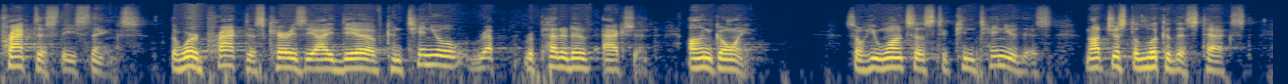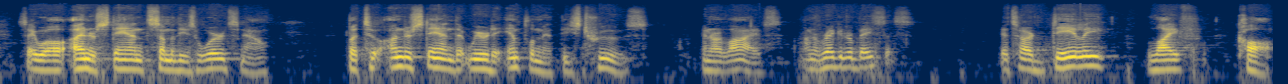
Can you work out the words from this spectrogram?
practice these things. The word practice carries the idea of continual rep- repetitive action, ongoing. So he wants us to continue this, not just to look at this text, say, well, I understand some of these words now, but to understand that we're to implement these truths in our lives on a regular basis. It's our daily life call.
